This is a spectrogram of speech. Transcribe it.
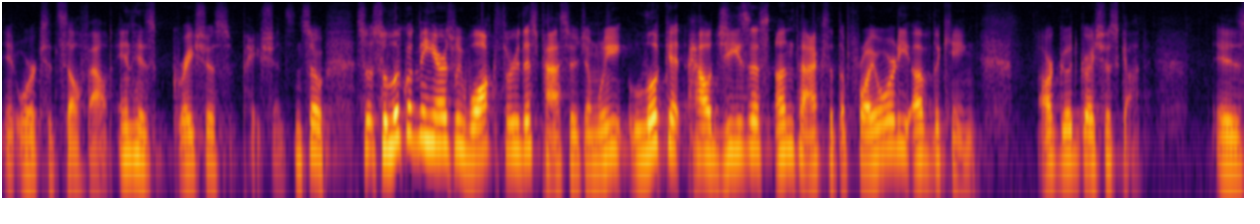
it works itself out in his gracious patience. And so, so, so look with me here as we walk through this passage and we look at how Jesus unpacks that the priority of the king, our good, gracious God, is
